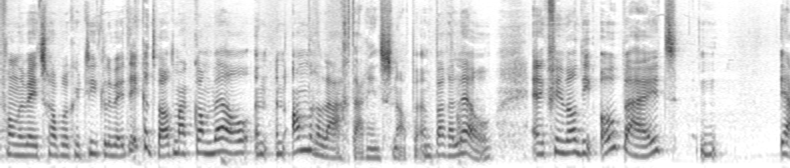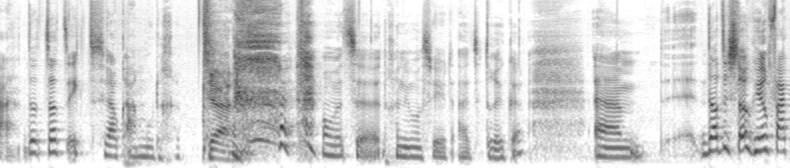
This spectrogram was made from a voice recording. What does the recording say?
van de wetenschappelijke artikelen, weet ik het wat. Maar kan wel een, een andere laag daarin snappen, een parallel. En ik vind wel die openheid, ja, dat, dat ik zou ik aanmoedigen ja. om het eh, genuanceerd uit te drukken. Ehm, dat is het ook heel vaak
